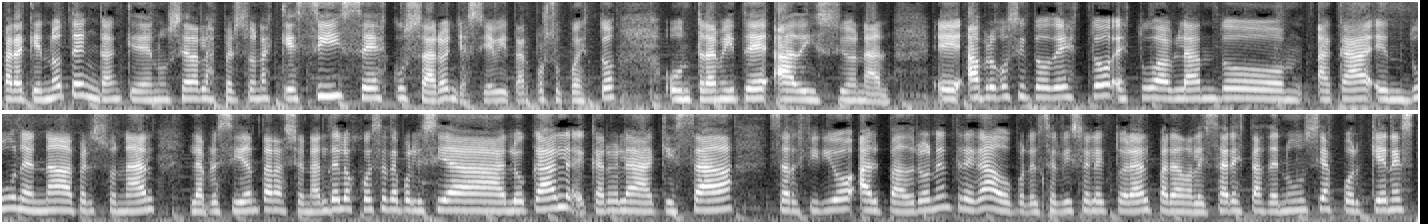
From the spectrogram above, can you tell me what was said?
para que no tengan que denunciar a las personas que sí se excusaron y así evitar, por supuesto, un trámite adicional. Eh, a propósito de esto, estuvo hablando acá en Duna, en Nada Personal, la presidenta nacional de los jueces de policía local, Carola Quesada, se refirió al padrón entregado por el Servicio Electoral para realizar estas denuncias por quienes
